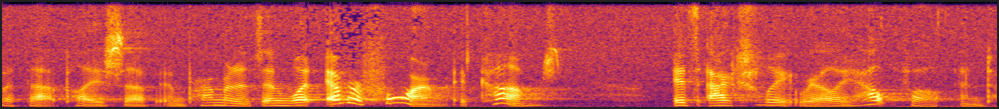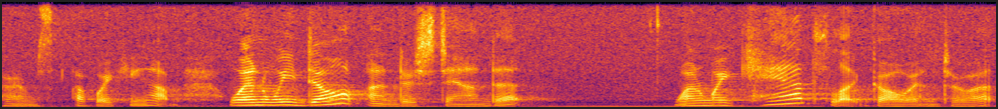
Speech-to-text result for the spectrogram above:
with that place of impermanence in whatever form it comes, it's actually really helpful in terms of waking up. When we don't understand it, when we can't let go into it,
